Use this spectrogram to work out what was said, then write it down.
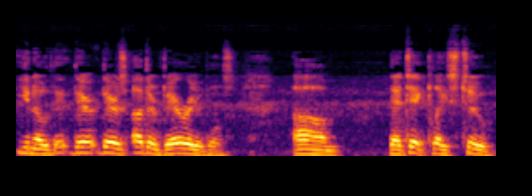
you know there there's other variables um, that take place too.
